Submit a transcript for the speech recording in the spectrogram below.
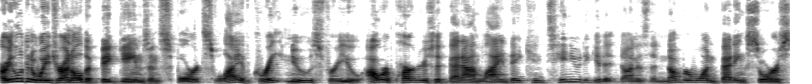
Are you looking to wager on all the big games in sports? Well, I have great news for you. Our partners at Bet Online, they continue to get it done as the number one betting source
